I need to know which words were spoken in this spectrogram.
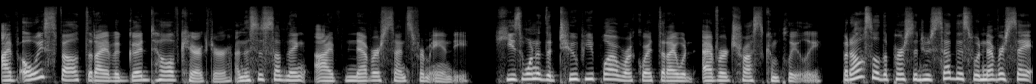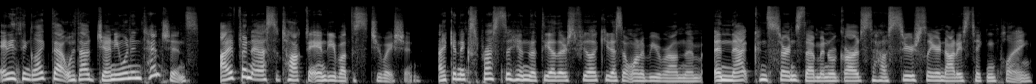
I've always felt that I have a good tell of character, and this is something I've never sensed from Andy. He's one of the two people I work with that I would ever trust completely. But also, the person who said this would never say anything like that without genuine intentions. I've been asked to talk to Andy about the situation. I can express to him that the others feel like he doesn't want to be around them, and that concerns them in regards to how seriously or not he's taking playing.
